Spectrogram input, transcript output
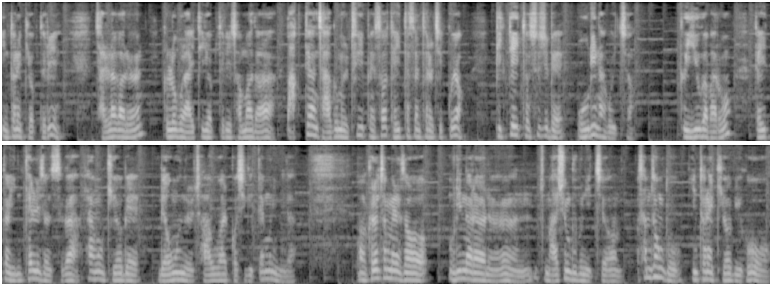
인터넷 기업들이 잘 나가는 글로벌 IT 기업들이 저마다 막대한 자금을 투입해서 데이터 센터를 짓고요. 빅데이터 수집에 올인하고 있죠. 그 이유가 바로 data intelligence가 향후 기업의 명운을 좌우할 것이기 때문입니다. 어, 그런 측면에서 우리나라는 좀 아쉬운 부분이 있죠. 삼성도 인터넷 기업이고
